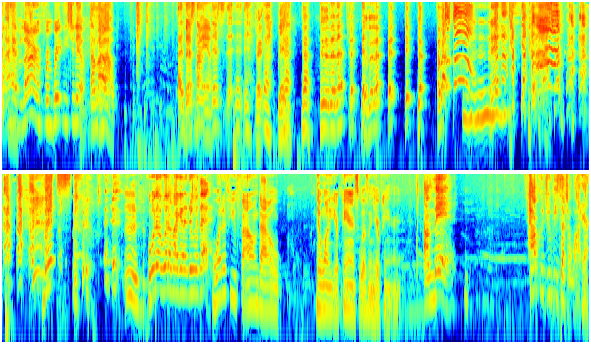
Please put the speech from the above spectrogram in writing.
out. I have learned from Brittany Chanel. I'm out. Uh, That's there's my no- answer. there's- That- uh, that- I'm out. Next. Next. What, what am I gonna do with that? What if you found out that one of your parents wasn't your parent? I'm mad. How could you be such a liar?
